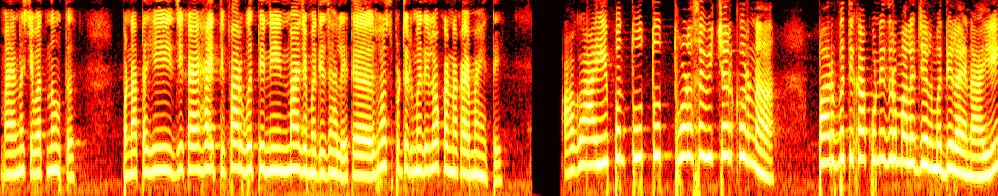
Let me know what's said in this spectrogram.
माझ्या नशिबात नव्हतं. पण आता ही जी काय आहे ती पार्वतीने माझ्यामध्ये झाले त्या हॉस्पिटलमध्ये लोकांना काय माहिती आहे? अगं आई पण तू तू थोडासा विचार कर ना. पार्वती काकूने जर मला जन्म दिलाय ना आई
